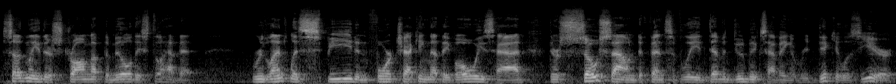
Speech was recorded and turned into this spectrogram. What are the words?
suddenly they're strong up the middle. They still have that relentless speed and forechecking that they've always had. They're so sound defensively, Devan Dubnyk's having a ridiculous year.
